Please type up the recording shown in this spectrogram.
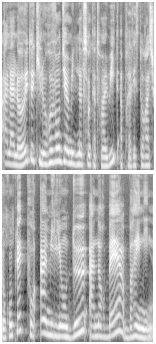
à la Lloyd qui le revendit en 1988 après restauration complète pour 1,2 million à Norbert Brenin.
